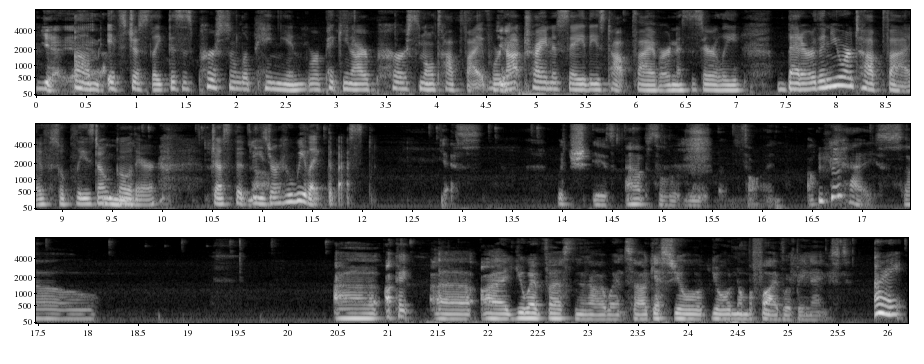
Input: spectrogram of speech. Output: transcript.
Yeah, yeah. Um, yeah. it's just like this is personal opinion. We're picking our personal top five. We're Yeah. not trying to say these top five are necessarily better than your top five. So please don't go there. Just that these Mm. Are who we like the best. Yes, which is absolutely fine. Mm-hmm. Okay, so. Uh, okay, uh, I you went first and then I went, so I guess your your number five would be next. All right.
